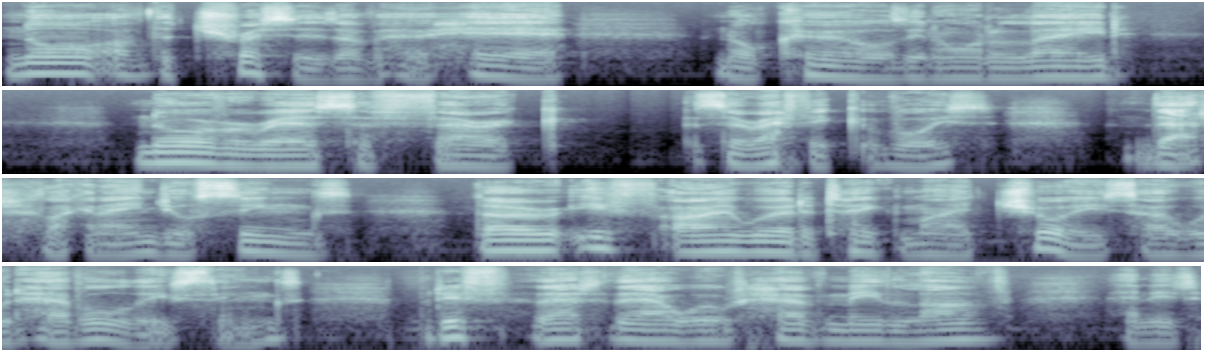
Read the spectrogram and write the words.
nor of the tresses of her hair, nor curls in order laid nor of a rare seraphic, seraphic voice that, like an angel, sings. Though if I were to take my choice, I would have all these things. But if that thou wilt have me love, and it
